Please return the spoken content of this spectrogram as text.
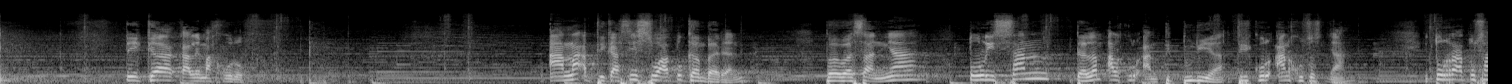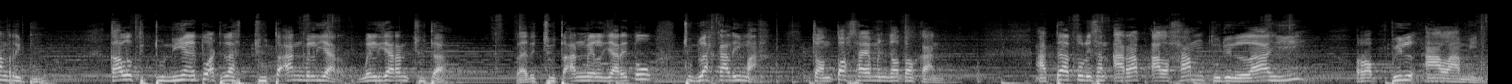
tiga kalimah huruf. Anak dikasih suatu gambaran bahwasannya tulisan dalam Al-Quran di dunia di Quran khususnya itu ratusan ribu. Kalau di dunia itu adalah jutaan miliar miliaran juta. Berarti jutaan miliar itu jumlah kalimah. Contoh saya mencontohkan ada tulisan Arab Alhamdulillahi Robbil Alamin.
